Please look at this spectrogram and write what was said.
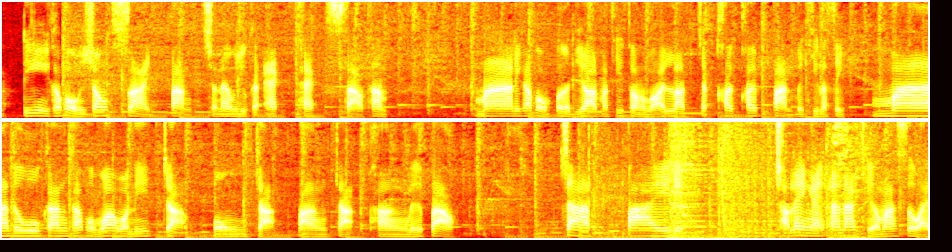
วัสดีครับผมช่องสายปั่นชาแนลอยู่กับแอคแท็กสาวทำมานี่ครับผมเปิดยอดมาที่ 200แล้วจะค่อยๆ ปั่นไปทีละสิบมาดูกันครับผมว่าวันนี้จะปงจะปังจะทังหรือเปล่า จัดไปเด็กช็อตแรกไงอานาเขียวมาสวย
